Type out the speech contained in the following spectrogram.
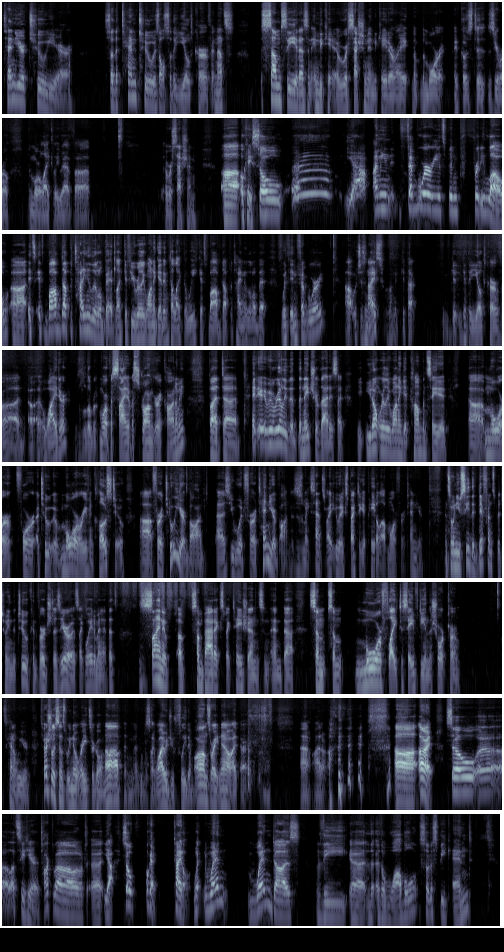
10 year, 2 year. So the 10 2 is also the yield curve, and that's some see it as an indicator, a recession indicator, right? The, the more it goes to zero, the more likely we have uh, a recession. Uh, okay, so uh, yeah, I mean February it's been pretty low. Uh, it's it's bobbed up a tiny little bit. Like if you really want to get into like the week, it's bobbed up a tiny little bit within February, uh, which is nice. We want to get that get get the yield curve uh, uh, wider, a little bit more of a sign of a stronger economy. But uh, it, it really the, the nature of that is that you, don't really want to get compensated uh, more for a two more or even close to uh, for a two year bond as you would for a 10 year bond. This doesn't make sense, right? You would expect to get paid a lot more for a 10 year. And so when you see the difference between the two converge to zero, it's like, wait a minute, that's, that's a sign of, of some bad expectations and, and uh, some some more flight to safety in the short term. Kind of weird, especially since we know rates are going up, and, and it's like, why would you flee to bonds right now? I, I, I don't know. uh, all right, so uh, let's see here. Talked about uh, yeah. So okay, title. When when when does the uh, the, the wobble, so to speak, end?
